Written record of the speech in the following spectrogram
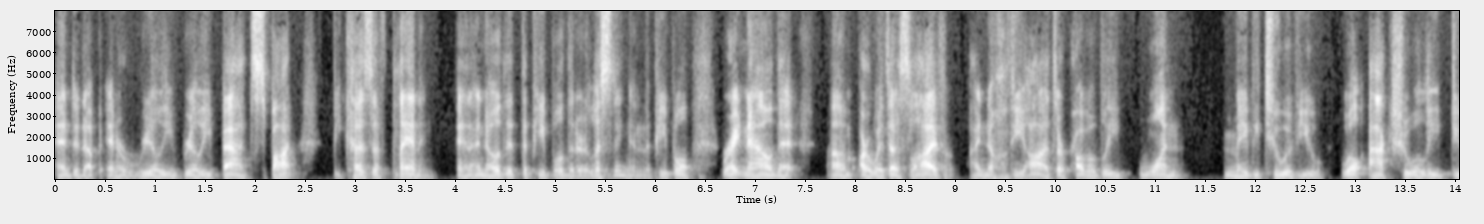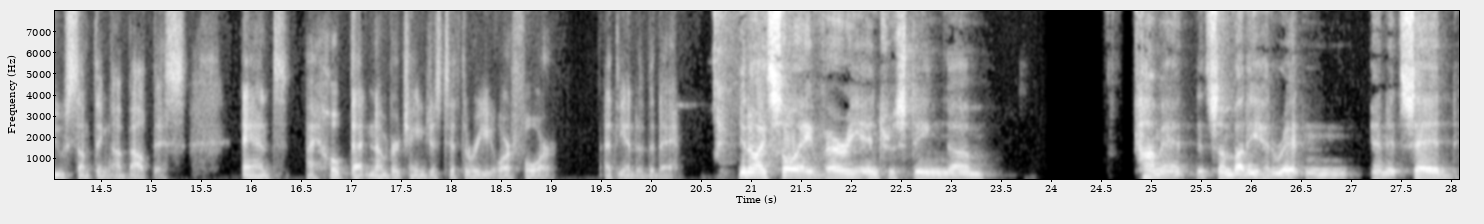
ended up in a really, really bad spot because of planning. And I know that the people that are listening and the people right now that um, are with us live, I know the odds are probably one, maybe two of you will actually do something about this. And I hope that number changes to three or four at the end of the day. You know, I saw a very interesting um, comment that somebody had written, and it said,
